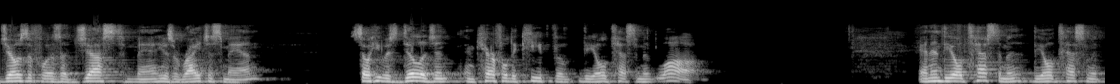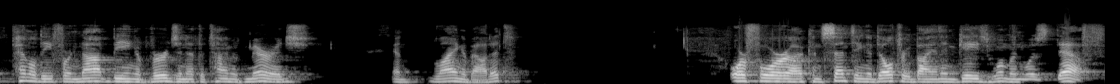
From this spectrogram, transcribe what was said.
Joseph was a just man. He was a righteous man. So he was diligent and careful to keep the, the Old Testament law. And in the Old Testament, the Old Testament penalty for not being a virgin at the time of marriage and lying about it, or for uh, consenting adultery by an engaged woman was death.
